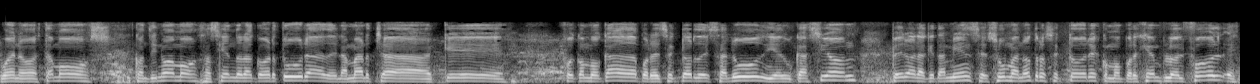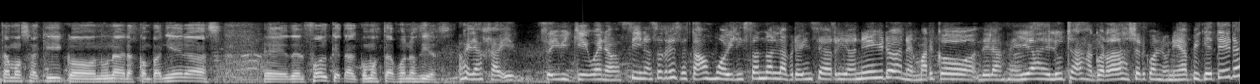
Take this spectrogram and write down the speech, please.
Bueno, estamos, continuamos haciendo la cobertura de la marcha que fue convocada por el sector de salud y educación, pero a la que también se suman otros sectores, como por ejemplo el FOL. Estamos aquí con una de las compañeras eh, del FOL. ¿Qué tal? ¿Cómo estás? Buenos días. Hola Javi, soy Vicky. Bueno, sí, nosotros estamos movilizando en la provincia de Río Negro en el marco de las medidas de lucha acordadas ayer con la unidad piquetera,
